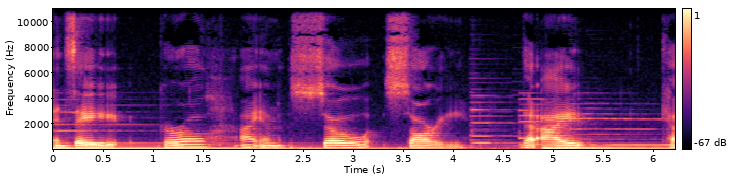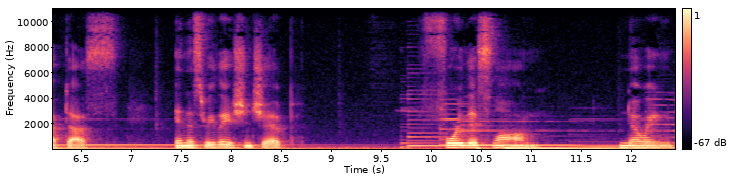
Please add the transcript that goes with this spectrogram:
and say, "Girl, I am so sorry that I kept us in this relationship for this long, knowing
